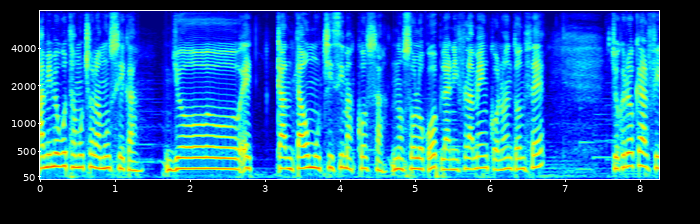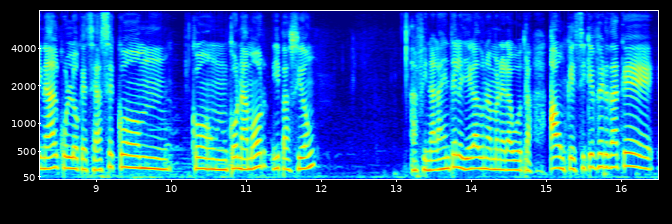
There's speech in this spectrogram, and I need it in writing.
a mí me gusta mucho la música. Yo he cantado muchísimas cosas, no solo copla ni flamenco, ¿no? Entonces, yo creo que al final, con lo que se hace con, con, con amor y pasión, al final a la gente le llega de una manera u otra. Aunque sí que es verdad que,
